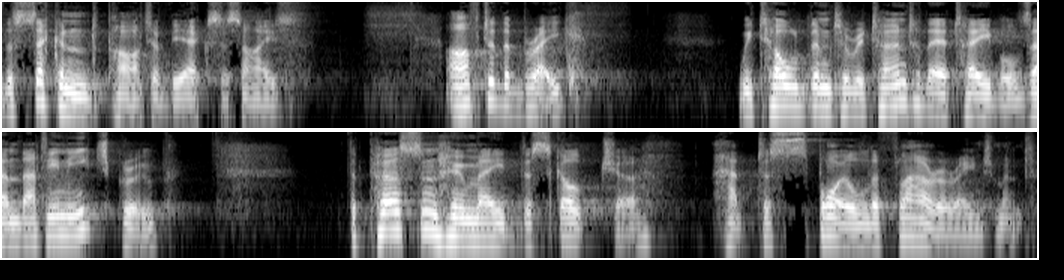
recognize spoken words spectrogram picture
the second part of the exercise. After the break, we told them to return to their tables and that in each group, the person who made the sculpture had to spoil the flower arrangement.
